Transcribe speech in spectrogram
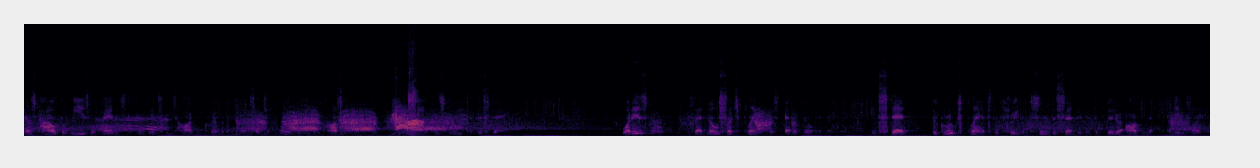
Just how the Weasel managed to convince these hardened criminals that such a plan was impossible is a mystery to this day. What is known that no such plane was ever built. Instead, The group's plans for freedom soon descended into bitter argument and infighting.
